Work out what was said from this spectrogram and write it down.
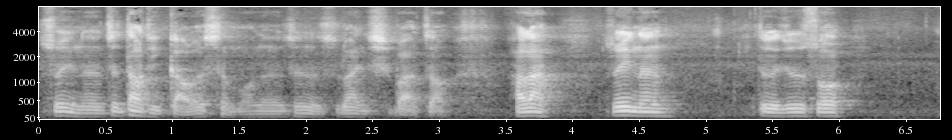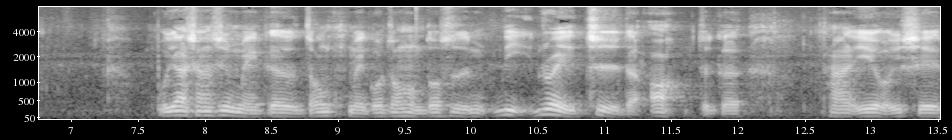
所以呢，这到底搞了什么呢？真的是乱七八糟。好了，所以呢，这个就是说，不要相信每个总美国总统都是立睿智的哦，这个。他也有一些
